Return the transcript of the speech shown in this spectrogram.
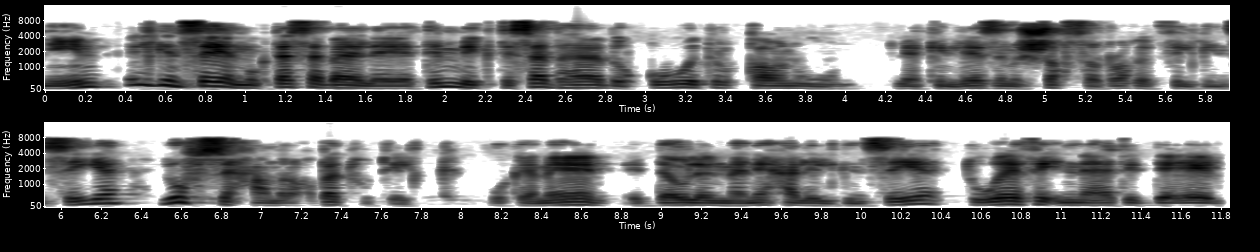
اثنين الجنسية المكتسبة لا يتم اكتسابها بقوة القانون. لكن لازم الشخص الراغب في الجنسية يفصح عن رغبته تلك. وكمان الدولة المانحة للجنسية توافق إنها تديها له.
